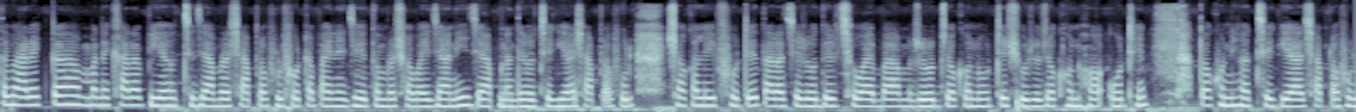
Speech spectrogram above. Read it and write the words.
তবে আরেকটা মানে খারাপ ইয়ে হচ্ছে যে আমরা শাপলা ফুল ফোটা পাইনি যেহেতু আমরা সবাই জানি যে আপনাদের হচ্ছে গিয়া শাপলা ফুল সকালেই ফোটে, তার হচ্ছে রোদের ছোঁয়ায় বা রোদ যখন ওঠে, সূর্য যখন ওঠে, তখনই হচ্ছে গিয়া শাপলা ফুল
